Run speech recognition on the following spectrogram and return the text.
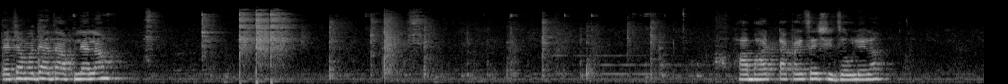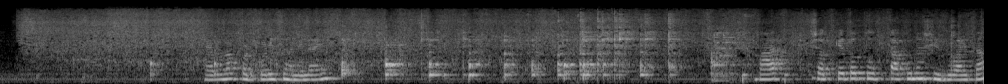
त्याच्यामध्ये आता आपल्याला हा भात टाकायचा आहे शिजवलेला. हा बघा फडफडीत झालेला आहे. भात शक्यतो तूप टाकूनच शिजवायचा.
